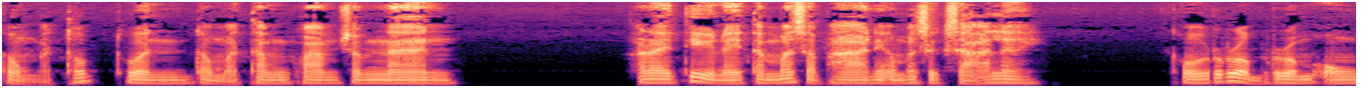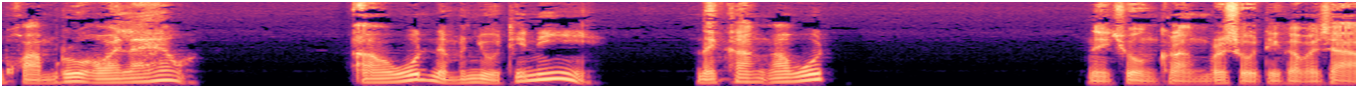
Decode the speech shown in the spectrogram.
ต้องมาทบทวนต้องมาทำความชำนาญ อะไรที่อยู่ในธรรมสภาเนี่ยเอามาศึกษาเลยเขารวบรวมองค์ความรู้เอาไว้แล้ว อาวุธเนี่ยมันอยู่ที่นี่ ในคลังอาวุธ ในช่วงคลังพระสูตรที่ข้าพเจ้า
